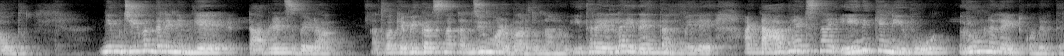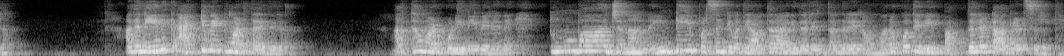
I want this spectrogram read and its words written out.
ಹೌದು. ನಿಮ್ಮ ಜೀವನದಲ್ಲಿ ನಿಮಗೆ ಟ್ಯಾಬ್ಲೆಟ್ಸ್ ಬೇಡ, ಅಥವಾ ಕೆಮಿಕಲ್ಸ್ನ ಕನ್ಸ್ಯೂಮ್ ಮಾಡಬಾರ್ದು ನಾನು, ಈ ಥರ ಎಲ್ಲ ಇದೆ ಅಂತ ಅಂದಮೇಲೆ ಆ ಟ್ಯಾಬ್ಲೆಟ್ಸ್ನ ಏನಕ್ಕೆ ನೀವು ರೂಮ್ನಲ್ಲೇ ಇಟ್ಕೊಂಡಿರ್ತೀರ? ಅದನ್ನು ಏನಕ್ಕೆ ಆ್ಯಕ್ಟಿವೇಟ್ ಮಾಡ್ತಾ ಇದ್ದೀರಾ? ಅರ್ಥ ಮಾಡ್ಕೊಳ್ಳಿ ನೀವೇನೇನೆ. ತುಂಬ ಜನ, ನೈಂಟಿ ಪರ್ಸೆಂಟ್ ಇವತ್ತು ಯಾವ ಥರ ಆಗಿದ್ದಾರೆ ಅಂತಂದರೆ ನಾವು ಮನಕೋತೀವಿ ಪಕ್ಕದಲ್ಲೇ ಟ್ಯಾಬ್ಲೆಟ್ಸ್ ಇರುತ್ತೆ.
